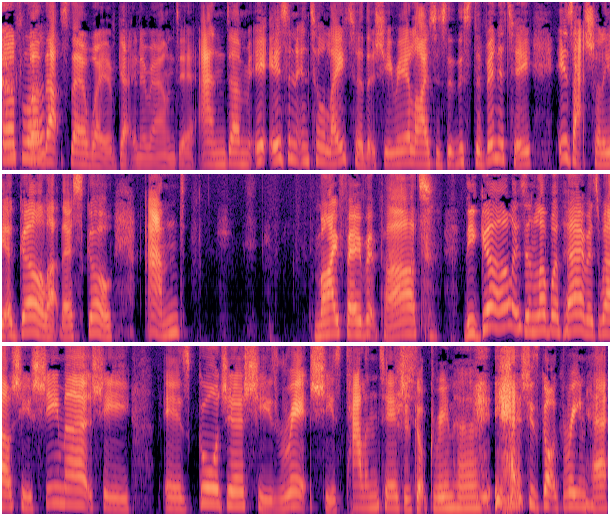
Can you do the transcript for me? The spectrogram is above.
Butler. Well, that's their way of getting around it. And um, it isn't until later that she realizes that this divinity is actually a girl at their school. And my favorite part the girl is in love with her as well. She's Shima. She is gorgeous. She's rich. She's talented. She's got green hair. Yeah, she's got green hair.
